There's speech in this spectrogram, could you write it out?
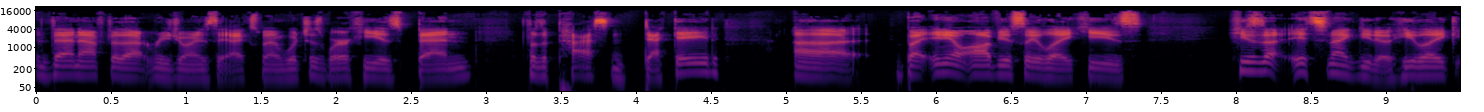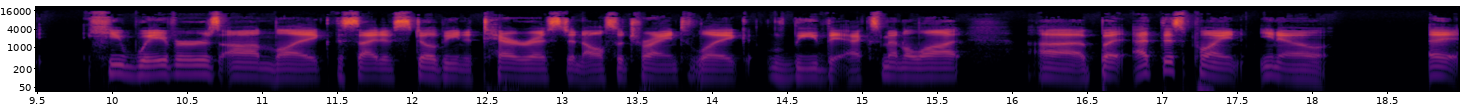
then after that rejoins the X Men, which is where he has been for the past decade. Uh, but you know, obviously, like he's he's not, it's Magneto. He like he wavers on like the side of still being a terrorist and also trying to like lead the X Men a lot. Uh, but at this point, you know, uh,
